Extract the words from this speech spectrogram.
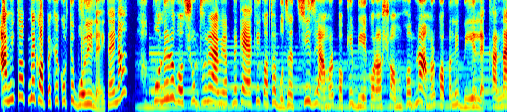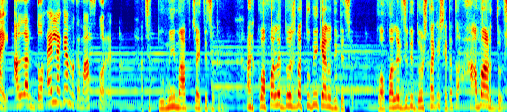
আমি তো আপনাকে অপেক্ষা করতে বলি নাই তাই না? পনেরো বছর ধরে আমি আপনাকে একই কথা বোঝাচ্ছি যে আমার পক্ষে বিয়ে করা সম্ভব না আমার কপালে বিয়ে লেখা নাই। আল্লাহর দোহাই লাগে আমাকে মাফ করেন। আচ্ছা তুমি মাপ চাইতেছো কেন? আর কপালের দোষ বা তুমি কেন দিতেছো? কপালের যদি দোষ থাকে সেটা তো আমার দোষ।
